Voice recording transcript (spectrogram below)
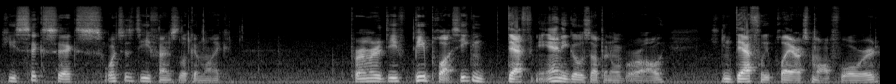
He's 6'6". What's his defense looking like? Perimeter def B plus. He can definitely, and he goes up in overall. He can definitely play our small forward.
